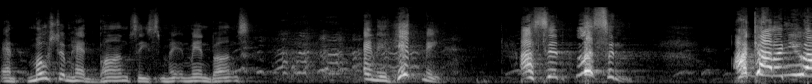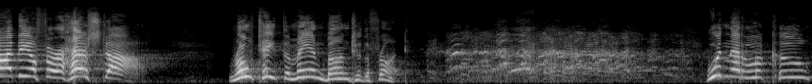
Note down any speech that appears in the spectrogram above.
And most of them had buns, these men buns. And it hit me. I said, Listen, I got a new idea for a hairstyle. Rotate the man bun to the front. Wouldn't that look cool?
